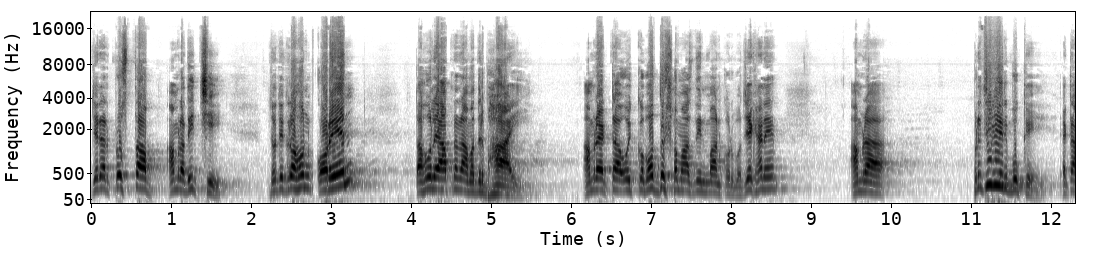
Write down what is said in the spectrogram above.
যেটার প্রস্তাব আমরা দিচ্ছি, যদি গ্রহণ করেন, তাহলে আপনারা আমাদের ভাই। আমরা একটা ঐক্যবদ্ধ সমাজ নির্মাণ করব, যেখানে আমরা পৃথিবীর বুকে একটা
